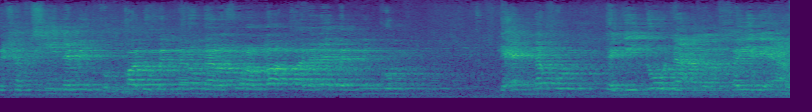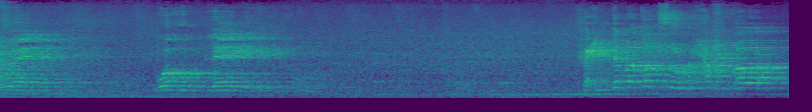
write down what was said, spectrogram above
بخمسين منكم. قالوا بل منهم يا رسول الله. قال لا بل منكم لأنكم تجدون على الخير أعوانا وهم لا يجدون. فعندما تنصر الحق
